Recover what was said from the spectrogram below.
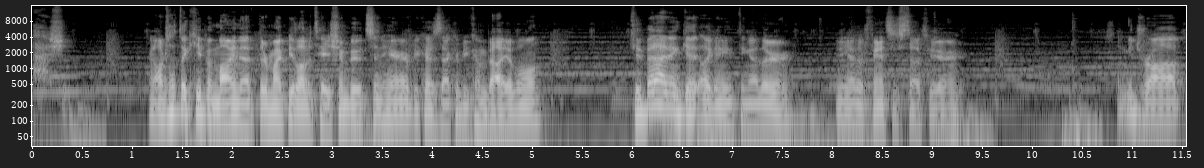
Ah, shit. And I'll just have to keep in mind that there might be levitation boots in here because that could become valuable. Too bad I didn't get like anything other, any other fancy stuff here. So let me drop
